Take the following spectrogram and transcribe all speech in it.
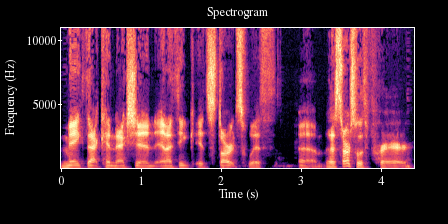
make that connection, and I think it starts with um, that starts with prayer.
